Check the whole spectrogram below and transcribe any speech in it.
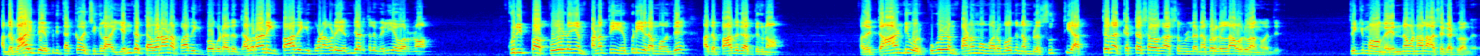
அந்த வாய்ப்பை எப்படி தக்க வச்சுக்கலாம்? எங்க தவறான பாதைக்கு போகக்கூடாது? தவறான பாதைக்கு போனா கூட எந்த இடத்துல வெளியே வரணும்? குறிப்பா புகழையும் பணத்தையும் எப்படி நம்ம வந்து அதை பாதுகாத்துக்கணும்? அதை தாண்டி ஒரு புகழும் பணமும் வரும்போது நம்மளை சுத்தி அத்தனை கெட்ட சவகாசம் உள்ள நபர்கள்லாம் வருவாங்க வந்து. தூக்கிமா அவங்க என்ன வேணாலும் ஆசை காட்டுவாங்க.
